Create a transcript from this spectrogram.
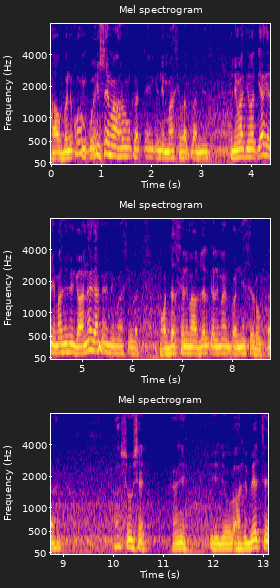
آپ اپنے قوم کو اس سے محروم کرتے ہیں کہ نماز کے بعد پڑھنے سے۔ نماز کے بعد کیا کہ نماز میں پھر گانا گانا ہے نماز کے بعد مقدس کلمہ، افضل کلمہ، پڑھنے سے روکتا ہے۔ افسوس ہے یعنی یہ جو اہل سے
